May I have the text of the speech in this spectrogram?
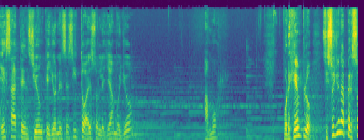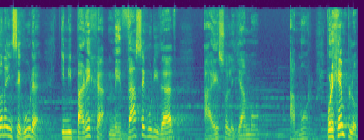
esa atención que yo necesito, a eso le llamo yo amor. Por ejemplo, si soy una persona insegura y mi pareja me da seguridad, a eso le llamo amor. Por ejemplo,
